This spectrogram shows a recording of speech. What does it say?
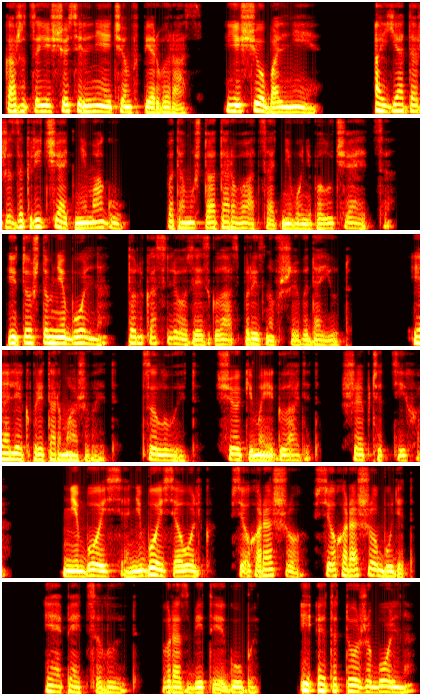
кажется, еще сильнее, чем в первый раз. Еще больнее. А я даже закричать не могу, потому что оторваться от него не получается. И то, что мне больно, только слезы из глаз брызнувшие выдают. И Олег притормаживает, целует, щеки мои гладит, шепчет тихо. «Не бойся, не бойся, Ольг, все хорошо, все хорошо будет». И опять целует в разбитые губы. И это тоже больно.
